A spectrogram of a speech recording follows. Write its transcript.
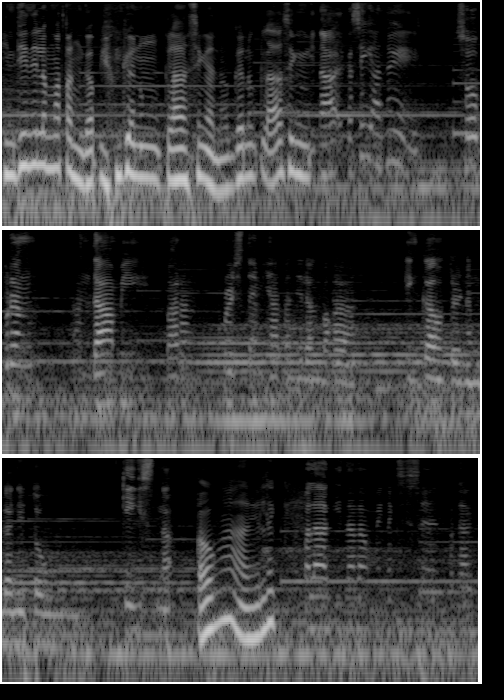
hindi nila matanggap yung ganong klaseng ano, ganong klaseng Ina- kasi ano eh, sobrang ang dami, parang first time yata nilang maka-encounter ng ganitong case na Oo nga, eh, like palagi na lang may nagsisend, palagi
